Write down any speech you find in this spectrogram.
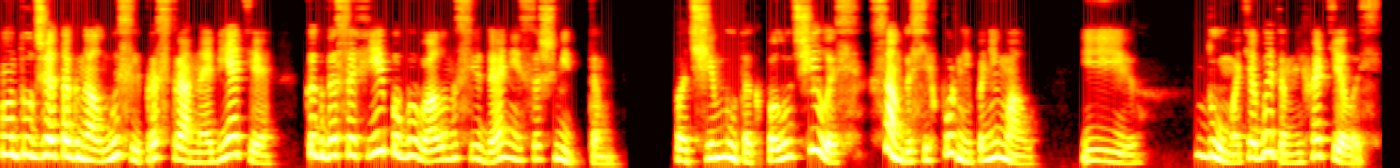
Он тут же отогнал мысль про странное объятие, когда София побывала на свидании со Шмидтом. Почему так получилось, сам до сих пор не понимал. И Думать об этом не хотелось,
